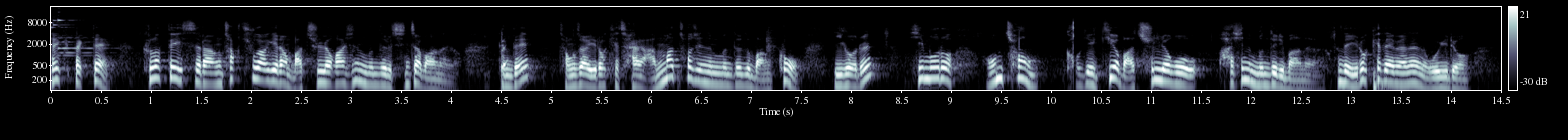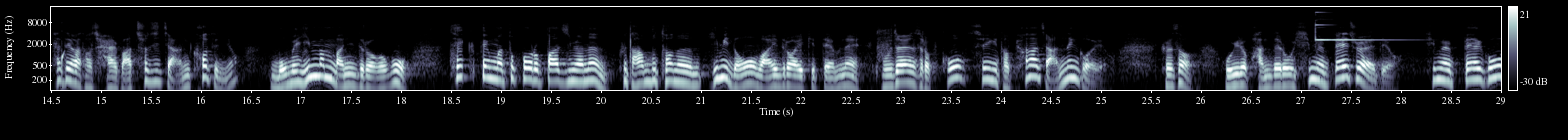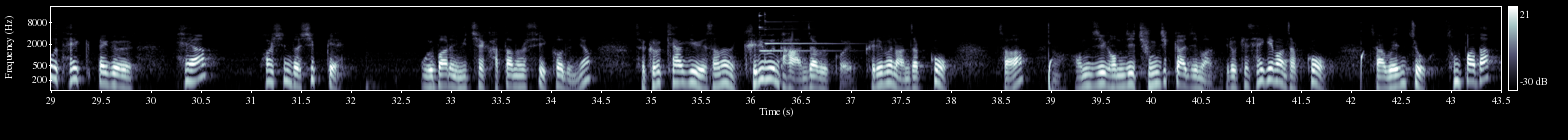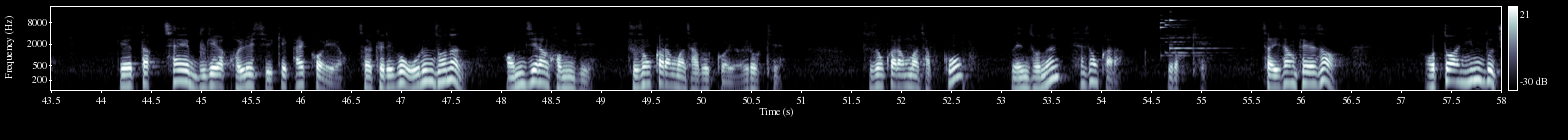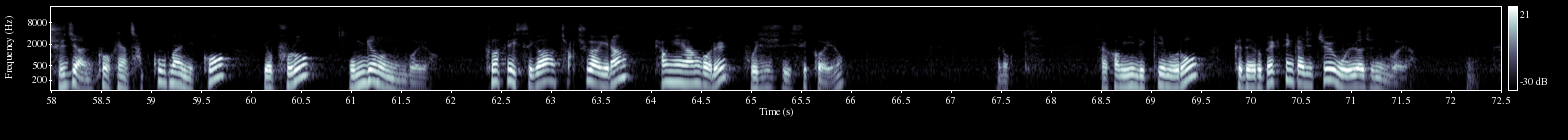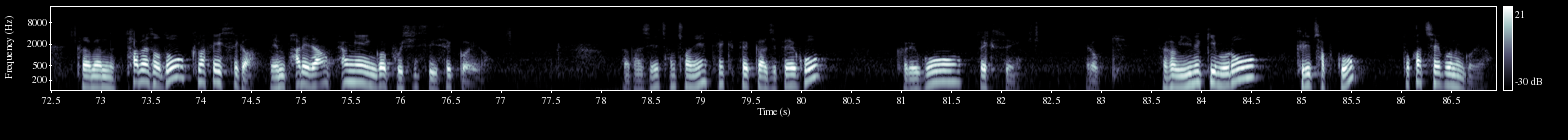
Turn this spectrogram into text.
테이크백 때 클럽 페이스랑 척추각이랑 맞추려고 하시는 분들이 진짜 많아요. 근데 정작 이렇게 잘 안 맞춰지는 분들도 많고 이거를 힘으로 엄청 거기에 끼워 맞추려고 하시는 분들이 많아요. 근데 이렇게 되면은 오히려 헤드가 더 잘 맞춰지지 않거든요. 몸에 힘만 많이 들어가고 테이크백만 똑바로 빠지면은 그 다음부터는 힘이 너무 많이 들어가 있기 때문에 부자연스럽고 스윙이 더 편하지 않는 거예요. 그래서 오히려 반대로 힘을 빼줘야 돼요. 힘을 빼고 테이크백을 해야 훨씬 더 쉽게 올바른 위치에 갖다 놓을 수 있거든요. 자, 그렇게 하기 위해서는 그립은 다 안 잡을 거예요. 그립은 안 잡고, 자, 엄지, 검지, 중지까지만 이렇게 세 개만 잡고, 자, 왼쪽 손바닥에 딱채 무게가 걸릴 수 있게 할 거예요. 자, 그리고 오른손은 엄지랑 검지 두 손가락만 잡을 거예요. 이렇게. 두 손가락만 잡고, 왼손은 세 손가락. 이렇게. 자, 이 상태에서 어떠한 힘도 주지 않고 그냥 잡고만 있고 옆으로 옮겨 놓는 거예요. 클럽 페이스가 척추각이랑 평행한 거를 보실 수 있을 거예요. 이렇게. 자, 그럼 이 느낌으로 그대로 백스윙까지 쭉 올려주는 거예요. 음. 그러면 탑에서도 클럽 페이스가 왼팔이랑 평행인 걸 보실 수 있을 거예요. 자, 다시 천천히 테이크백까지 빼고 그리고 백스윙. 이렇게. 자, 그럼 이 느낌으로 그립 잡고 똑같이 해보는 거예요.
